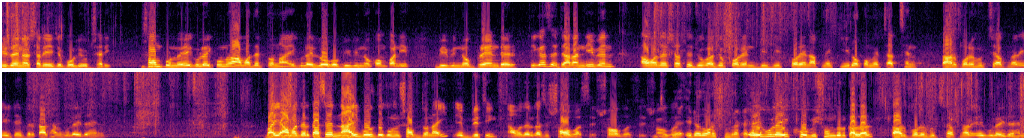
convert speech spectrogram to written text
ডিজাইনার শাড়ি, এই যে বলিউড শাড়ি। সম্পূর্ণ। এগুলোই কোনো আমাদের তো না এগুলোই লোগো বিভিন্ন কোম্পানির বিভিন্ন ব্র্যান্ডের ঠিক আছে? যারা নিবেন আমাদের সাথে যোগাযোগ করেন ভিজিট করেন আপনি কি রকমের চাচ্ছেন তারপরে হচ্ছে আপনার এই টাইপের কাঁথানগুলাই দেখেন। ভাই আমাদের কাছে নাই বলতে কোনো শব্দ নাই এভরিথিং আমাদের কাছে সব আছে সব আছে সব এটা তো অনেক সুন্দর একটা। এগুলাই খুবই সুন্দর কালার তারপরে হচ্ছে আপনার এগুলাই দেখেন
